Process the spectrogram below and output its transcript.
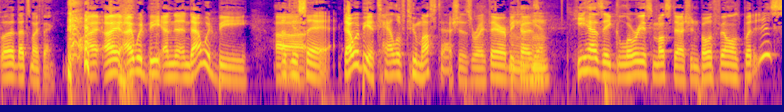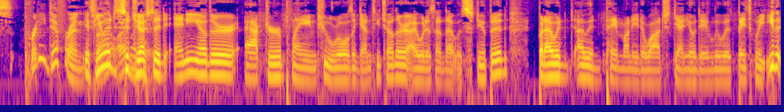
but that's my thing. I, I, I would be, and and that would be. Uh, I was gonna say, that would be a tale of two mustaches right there because Mm-hmm. He has a glorious mustache in both films, but it is pretty different. if So you had I like suggested any other actor playing two roles against each other, I would have said that was stupid. But I would, I would pay money to watch Daniel Day Lewis basically either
